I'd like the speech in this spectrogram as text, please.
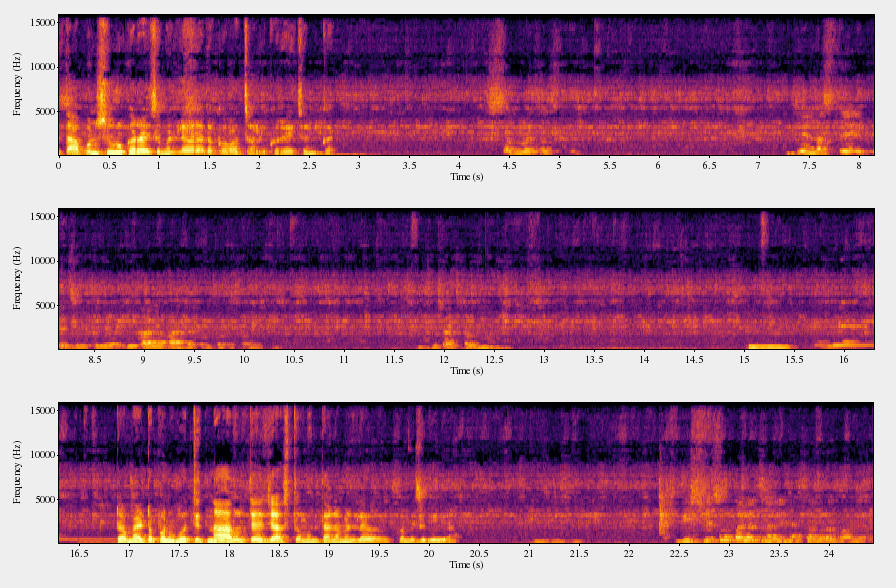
आता आपण सुरू करायचं म्हटल्यावर आता कवा चालू करायचं ना काय सगळंच असते जे नसते त्याची इकडे विकायला काढलं तर परत आहे. त्याच्यात सगळं हम्म. टोमॅटो पण होतीत ना अजून ते जास्त म्हणताना म्हटलं कमीच घेऊया वीस वीस रुपयालाच झाले ना सगळं बाजार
